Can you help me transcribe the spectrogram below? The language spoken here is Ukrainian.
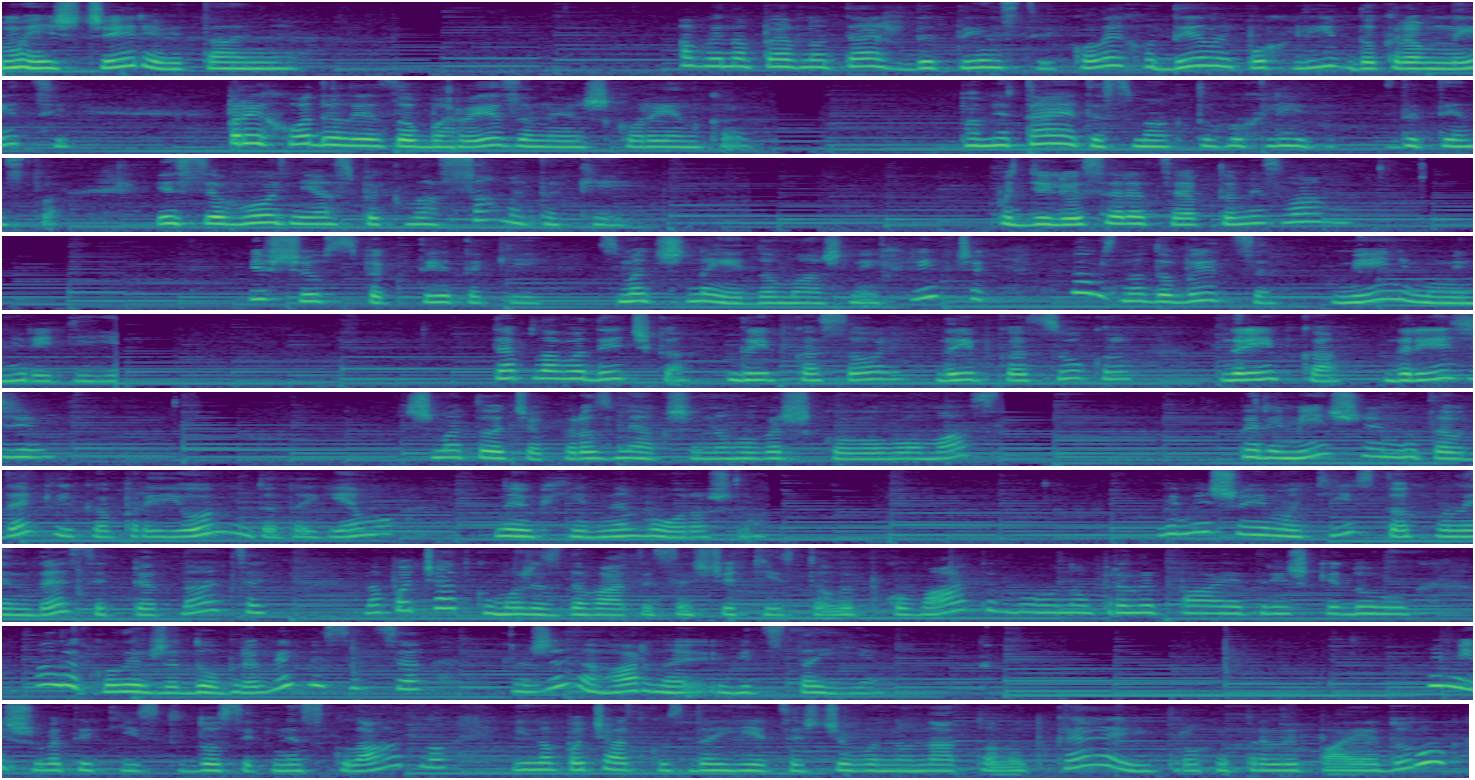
Мої щирі вітання. А ви, напевно, теж в дитинстві, коли ходили по хліб до крамниці, приходили з обгризаною шкоринкою. Пам'ятаєте смак того хлібу з дитинства? І сьогодні я спекла саме такий. Поділюся рецептом із вами. І щоб спекти такий смачний домашній хлібчик, нам знадобиться мінімум інгредієнтів. Тепла водичка, дрібка солі, дрібка цукру, дрібка дріжджів, шматочок розм'якшеного вершкового масла. Перемішуємо та в декілька прийомів додаємо необхідне борошно. Вимішуємо тісто хвилин 10-15. На початку може здаватися, що тісто липкувате, бо воно прилипає трішки до рук, але коли вже добре виміситься, вже гарно відстає. Вимішувати тісто досить нескладно, і на початку здається, що воно надто липке і трохи прилипає до рук,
